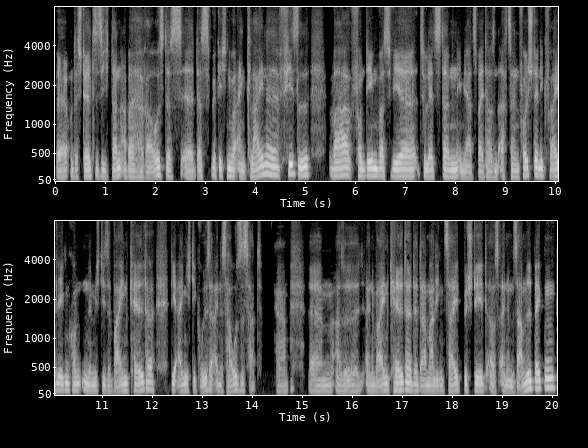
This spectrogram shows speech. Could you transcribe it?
Äh, und es stellte sich dann aber heraus, dass äh, das wirklich nur ein kleiner Fissel war von dem, was wir zuletzt dann im Jahr 2018 vollständig freilegen konnten, nämlich diese Weinkelter, die eigentlich die Größe eines Hauses hat. Ja, ähm, also eine Weinkelter der damaligen Zeit besteht aus einem Sammelbecken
